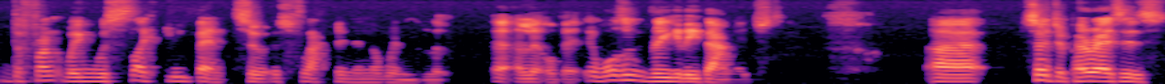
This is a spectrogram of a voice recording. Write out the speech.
the front wing was slightly bent, so it was flapping in the wind little, a little bit. It wasn't really damaged. Uh, Sergio Perez's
